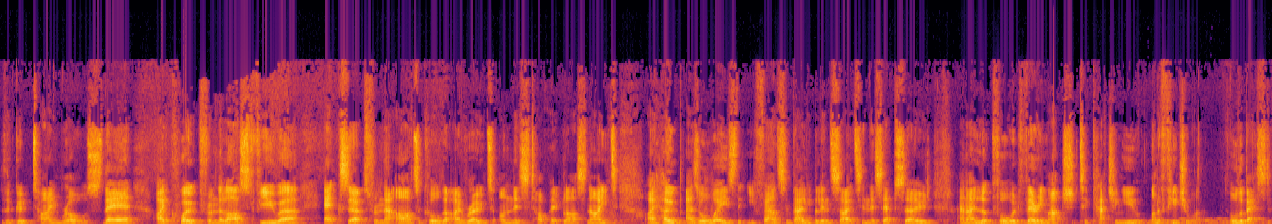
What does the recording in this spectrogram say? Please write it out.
the good time rolls. There, I quote from the last few uh, excerpts from that article that I wrote on this topic last night. I hope, as always, that you found some valuable insights in this episode, and I look forward very much to catching you on a future one. All the best.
